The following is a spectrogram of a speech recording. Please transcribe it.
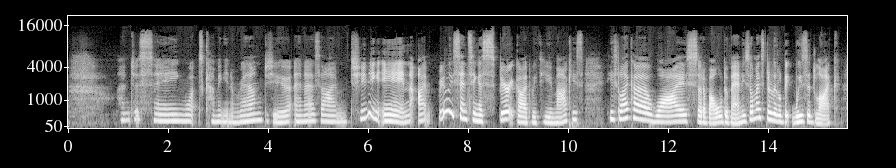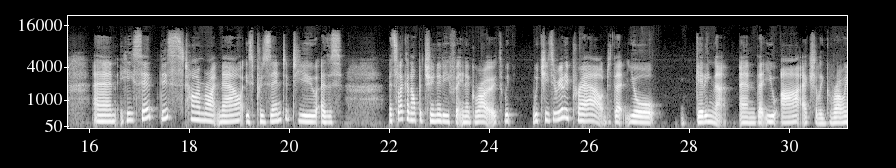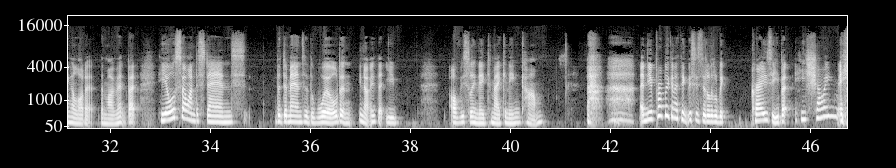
I'm just seeing what's coming in around you. And as I'm tuning in, I'm really sensing a spirit guide with you, Mark. He's, he's like a wise, sort of older man. He's almost a little bit wizard like. And he said this time right now is presented to you as it's like an opportunity for inner growth, which which is really proud that you're getting that and that you are actually growing a lot at the moment. But he also understands the demands of the world and, you know, that you obviously need to make an income. and you're probably going to think this is a little bit crazy, but he's showing me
